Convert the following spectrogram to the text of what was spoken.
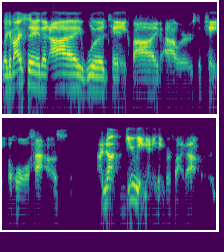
Like if I say that I would take five hours to paint a whole house, I'm not doing anything for five hours.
